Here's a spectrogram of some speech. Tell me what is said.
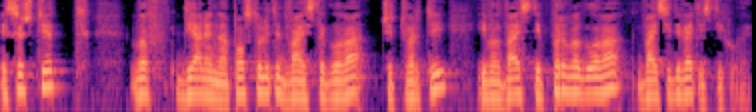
е същият в Диане на апостолите, 20 глава, 4 и в 21 глава, 29 стихове.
